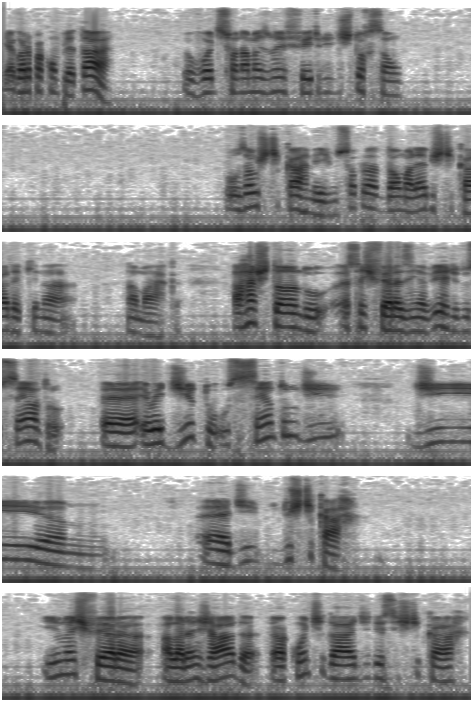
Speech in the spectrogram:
E agora para completar, eu vou adicionar mais um efeito de distorção. Vou usar o esticar mesmo, só para dar uma leve esticada aqui na, na marca. Arrastando essa esferazinha verde do centro, é, eu edito o centro de, de, é, de, do esticar. E na esfera alaranjada é a quantidade desse esticar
